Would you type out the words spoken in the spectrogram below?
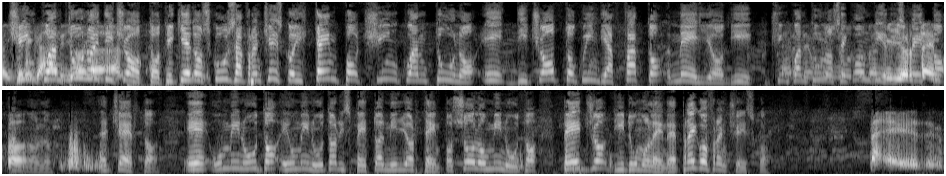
il 51 gregario e alla- 18, ti chiedo scusa Francesco, il tempo 51 e 18, quindi ha fatto meglio di 51 minuto secondi rispetto al nullo. Eh, certo, e un minuto e un minuto rispetto al miglior tempo, solo un minuto peggio di Dumoulin. Prego Francesco. Beh, eh,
